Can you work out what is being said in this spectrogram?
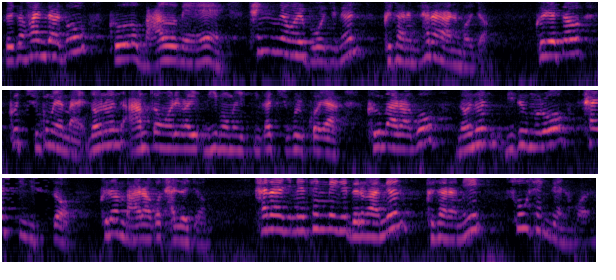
그래서 환자도 그 마음에 생명을 부어주면 그 사람이 살아나는 거죠. 그래서 그 죽음의 말, 너는 암덩어리가 네 몸에 있으니까 죽을 거야. 그 말하고 너는 믿음으로 살 수 있어. 그런 말하고 다르죠. 하나님의 생명에 들어가면 그 사람이 소생되는 거예요.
